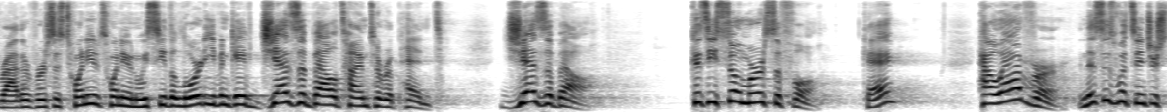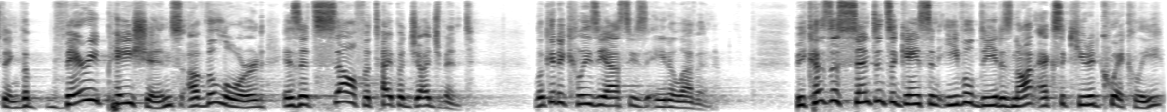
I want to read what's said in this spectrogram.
rather, verses 20 to 21, we see the Lord even gave Jezebel time to repent. Jezebel, because he's so merciful. Okay? However, and this is what's interesting, the very patience of the Lord is itself a type of judgment. Look at Ecclesiastes 8:11. Because the sentence against an evil deed is not executed quickly,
